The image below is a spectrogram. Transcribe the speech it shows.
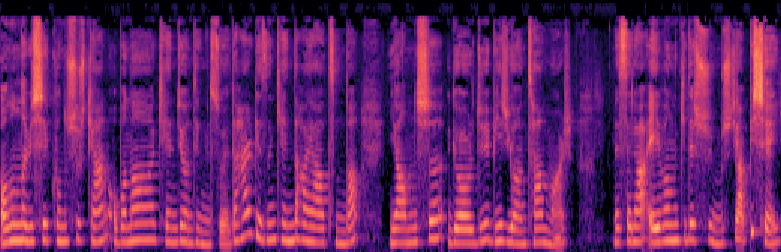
onunla bir şey konuşurken o bana kendi yöntemini söyledi. Herkesin kendi hayatında yanlışı gördüğü bir yöntem var. Mesela Elvan'ınki de şuymuş. Ya bir şey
